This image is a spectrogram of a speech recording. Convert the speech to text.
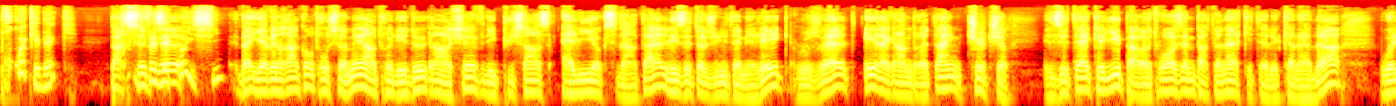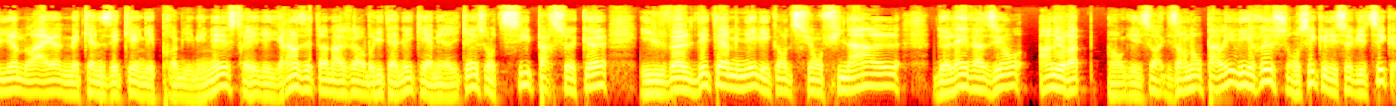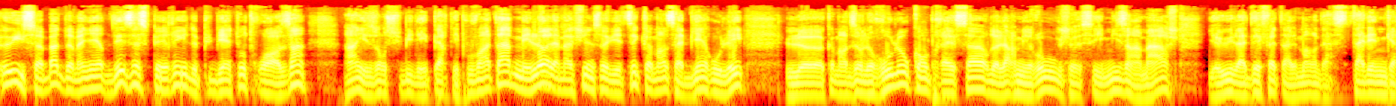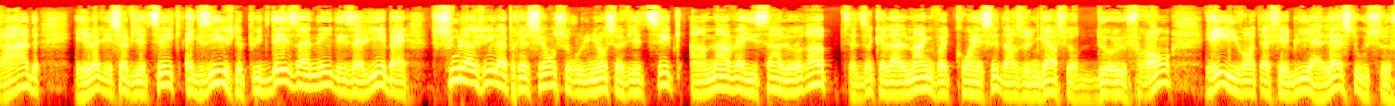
pourquoi Québec? Parce Il faisait que- quoi ici? Ben, il y avait une rencontre au sommet entre les deux grands chefs des puissances alliées occidentales, les États-Unis d'Amérique, Roosevelt, et la Grande-Bretagne, Churchill. Ils étaient accueillis par un troisième partenaire qui était le Canada. William Lyon Mackenzie King est premier ministre et les grands états-majors britanniques et américains sont ici parce que ils veulent déterminer les conditions finales de l'invasion en Europe. Donc, ils, en ont parlé, les Russes. On sait que les Soviétiques, eux, ils se battent de manière désespérée depuis bientôt trois ans. Hein, ils ont subi des pertes épouvantables, mais là, la machine soviétique commence à bien rouler. Le, comment dire, le rouleau compresseur de l'armée rouge s'est mis en marche. Il y a eu la défaite allemande à Stalingrad. Et là, les Soviétiques exigent depuis des années des alliés, ben, soulager la pression sur l'Union soviétique en envahissant l'Europe. C'est-à-dire que l'Allemagne va être coincée dans une guerre sur deux fronts et ils vont être à l'Est où se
